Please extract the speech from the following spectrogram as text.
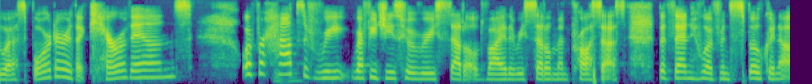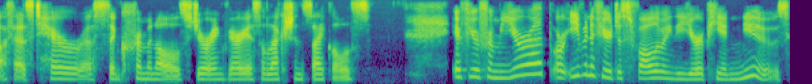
US border, the caravans, or perhaps mm-hmm. of re- refugees who are resettled via the resettlement process, but then who have been spoken of as terrorists and criminals during various election cycles. If you're from Europe, or even if you're just following the European news,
